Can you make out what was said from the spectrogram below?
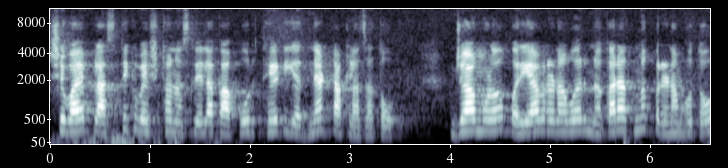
शिवाय प्लास्टिक वेष्टन असलेला कापूर थेट यज्ञात टाकला जातो. ज्यामुळं पर्यावरणावर नकारात्मक परिणाम होतो.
